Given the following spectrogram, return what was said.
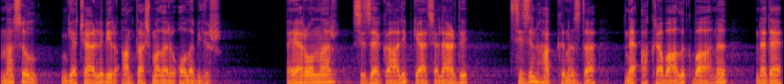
nasıl geçerli bir antlaşmaları olabilir? Eğer onlar size galip gelselerdi, sizin hakkınızda ne akrabalık bağını ne de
